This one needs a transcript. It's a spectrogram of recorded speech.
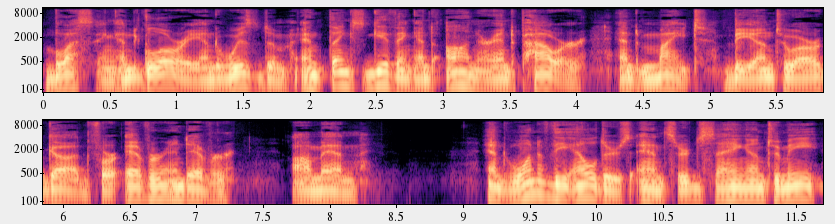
blessing and glory and wisdom and thanksgiving and honor and power and might be unto our God for ever and ever. Amen. And one of the elders answered, saying unto me,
